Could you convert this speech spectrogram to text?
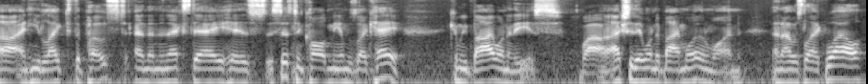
uh, and he liked the post. And then the next day, his assistant called me and was like, "Hey, can we buy one of these?" Wow. Uh, actually, they wanted to buy more than one, and I was like, "Well,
